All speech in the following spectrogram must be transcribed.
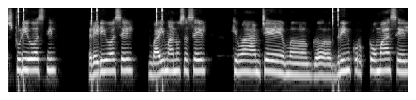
स्टुडिओ असतील, रेडिओ असेल, बाई माणूस असेल किंवा आमचे ग्रीन क्रो क्रोमा असेल.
